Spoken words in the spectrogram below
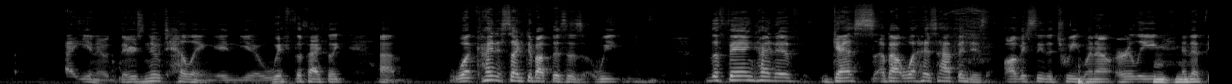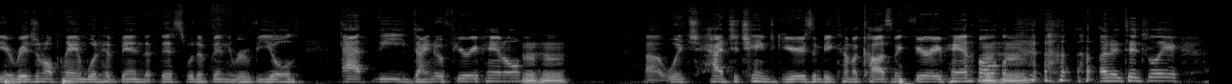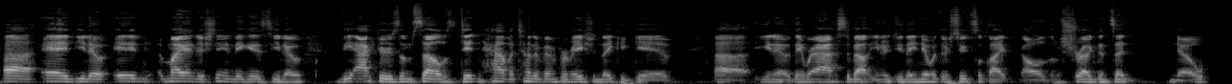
uh, you know, there's no telling. And, you know, with the fact, like, um, what kind of psyched about this is we, the fan kind of guess about what has happened is obviously the tweet went out early Mhm. and that the original plan would have been that this would have been revealed at the Dino Fury panel hmm uh, which had to change gears and become a Cosmic Fury panel Mhm. unintentionally. Uh, and you know, in my understanding is, you know, the actors themselves didn't have a ton of information they could give. Uh, you know, they were asked about, you know, do they know what their suits look like? All of them shrugged and said no.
